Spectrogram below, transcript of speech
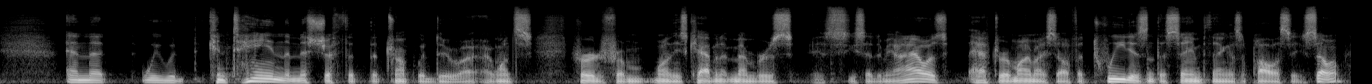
And that we would contain the mischief that, that Trump would do. I, I once heard from one of these cabinet members, he said to me, I always have to remind myself a tweet isn't the same thing as a policy. So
